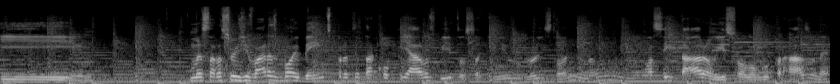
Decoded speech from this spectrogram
E começaram a surgir várias boy bands para tentar copiar os Beatles, só que os Rolling Stones não, não, aceitaram isso a longo prazo, né?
